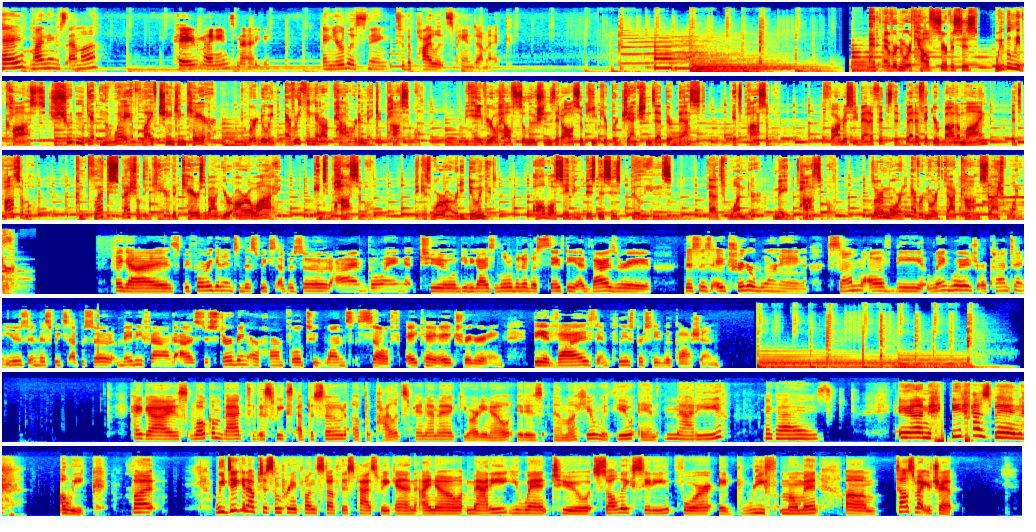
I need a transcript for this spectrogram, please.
Hey, my name's Emma. Hey, my name's Maddie. And you're listening to The Pilot's Pandemic. At Evernorth Health Services, we believe costs shouldn't get in the way of life changing care, and we're doing everything in our power to make it possible. Behavioral health solutions that also keep your projections at their best? It's possible. Pharmacy benefits that benefit your bottom line? It's possible. Complex specialty care that cares about your ROI? It's possible. Because we're already doing it. All while saving businesses billions. That's Wonder made possible. Learn more at evernorth.com/wonder. Hey guys, before we get into this week's episode, I'm going to give you guys a little bit of a safety advisory. This is a trigger warning. Some of the language or content used in this week's episode may be found as disturbing or harmful to one's self, aka triggering. Be advised and please proceed with caution. Hey guys, welcome back to this week's episode of the Pilot's Pandemic. You already know it is Emma here with you and Maddie. Hey guys. And it has been a week, but we did get up to some pretty fun stuff this past weekend. I know, Maddie, you went to Salt Lake City for a brief moment. Um, tell us about your trip.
